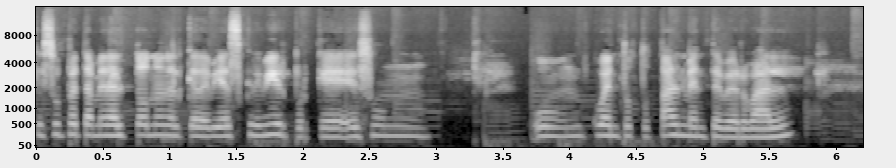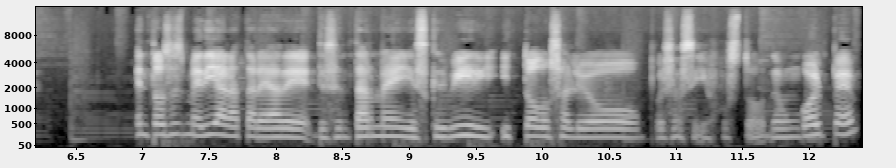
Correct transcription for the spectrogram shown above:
que supe también el tono en el que debía escribir, porque es un, un cuento totalmente verbal, entonces me di a la tarea de, sentarme y escribir y, todo salió pues así, justo de un golpe.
